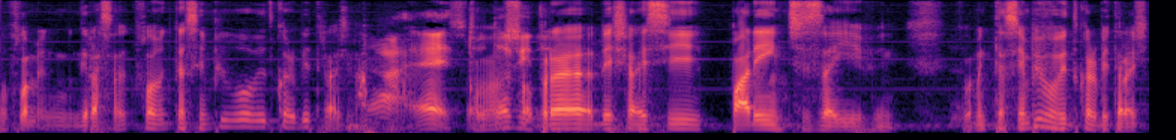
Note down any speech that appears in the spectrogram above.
O Flamengo, engraçado que o Flamengo tá sempre envolvido com a arbitragem. né? Ah, é, Só, toda a só vida. pra deixar esse parênteses aí, Vini. O Flamengo tá sempre envolvido com a arbitragem.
